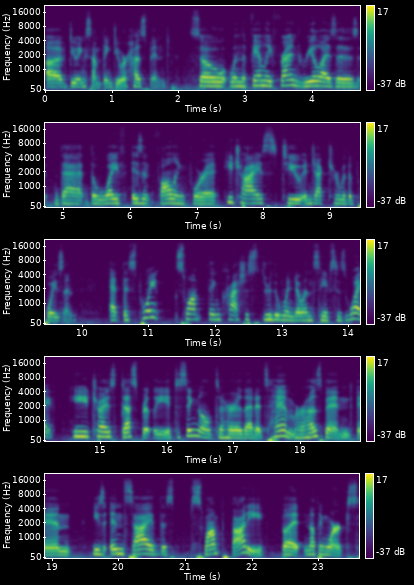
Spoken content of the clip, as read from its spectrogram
of doing something to her husband. So, when the family friend realizes that the wife isn't falling for it, he tries to inject her with a poison. At this point, Swamp Thing crashes through the window and saves his wife. He tries desperately to signal to her that it's him, her husband, and he's inside this swamp body, but nothing works.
